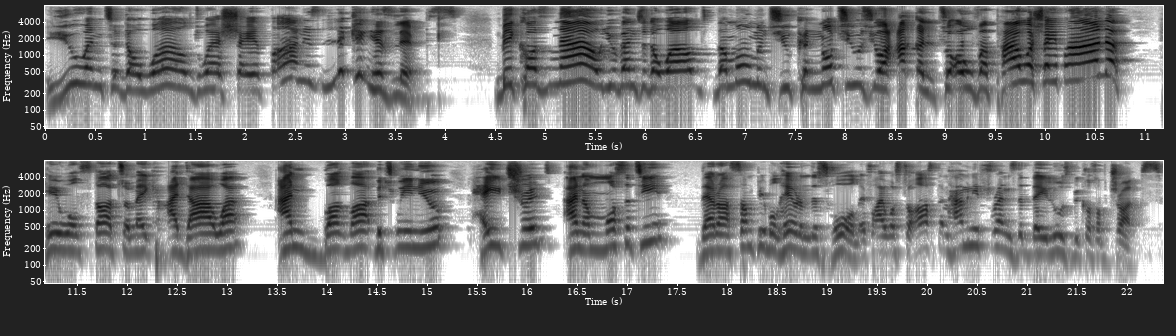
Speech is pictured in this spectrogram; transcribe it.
You entered a world where shaitan is licking his lips. Because now you've entered a world, the moment you cannot use your aql to overpower shaitan, he will start to make adawa and baghdha between you, hatred, animosity. There are some people here in this hall, if I was to ask them how many friends did they lose because of drugs?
